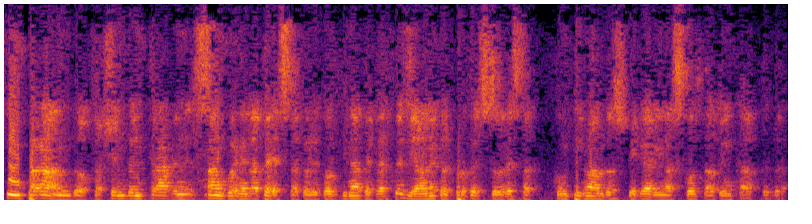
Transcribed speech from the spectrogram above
imparando, facendo entrare nel sangue e nella testa quelle coordinate cartesiane che il professore sta continuando a spiegare inascoltato in cattedra.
